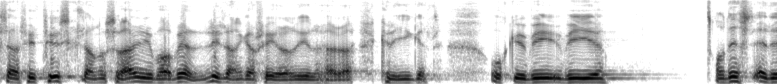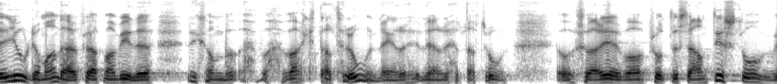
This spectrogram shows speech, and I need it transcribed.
särskilt Tyskland och Sverige var väldigt engagerade i det här kriget. Och eh, vi, vi och det, det, gjorde man därför att man ville liksom vakta tron, den, den rätta tron. Och Sverige var protestantiskt och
